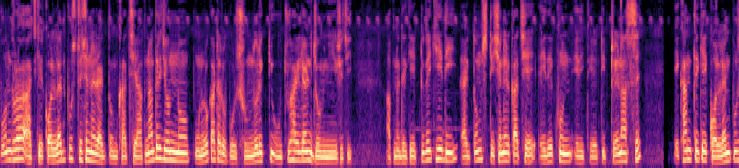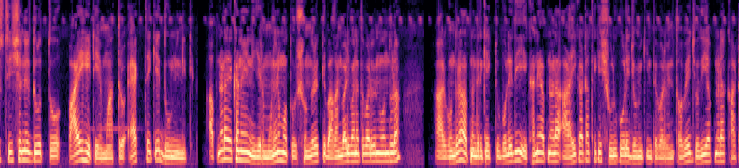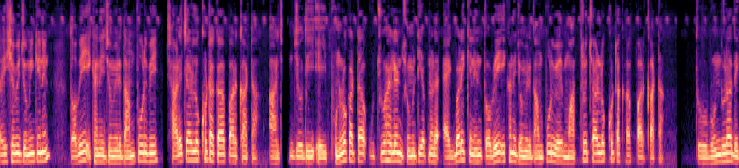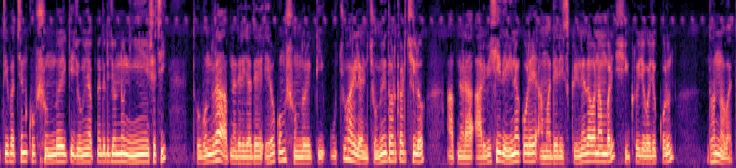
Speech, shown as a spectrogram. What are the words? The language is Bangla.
বন্ধুরা, আজকে কল্যাণপুর স্টেশনের একদম কাছে আপনাদের জন্য পনেরো কাটার উপর সুন্দর একটি উঁচু হাইল্যান্ড জমি নিয়ে এসেছি। আপনাদেরকে একটু দেখিয়ে দিই, একদম স্টেশনের কাছে। এই দেখুন, এদিক থেকে একটি ট্রেন আসছে। এখান থেকে কল্যাণপুর স্টেশনের দূরত্ব পায়ে হেঁটে মাত্র এক থেকে দু মিনিট। আপনারা এখানে নিজের মনের মতো সুন্দর একটি বাগান বাড়ি বানাতে পারবেন বন্ধুরা। আর বন্ধুরা, আপনাদেরকে একটু বলে দিই, এখানে আপনারা আড়াই কাঠা থেকে শুরু করে জমি কিনতে পারবেন। তবে যদি আপনারা কাটা হিসাবে জমি কেনেন, তবে এখানে জমির দাম পড়বে সাড়ে চার লক্ষ টাকা পার কাটা আর যদি এই পনেরো কাটা উঁচু হাইল্যান্ড জমিটি আপনারা একবারে কেনেন, তবে এখানে জমির দাম পড়বে মাত্র চার লক্ষ টাকা পার কাটা তো বন্ধুরা, দেখতে পাচ্ছেন খুব সুন্দর একটি জমি আপনাদের জন্য নিয়ে এসেছি। তো বন্ধুরা, আপনাদের যাদের এরকম সুন্দর একটি উঁচু হাইল্যান্ড জমির দরকার ছিল আপনারা আর বেশি দেরি না করে আমাদের স্ক্রিনে দেওয়া নাম্বারে শীঘ্রই যোগাযোগ করুন। ধন্যবাদ।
